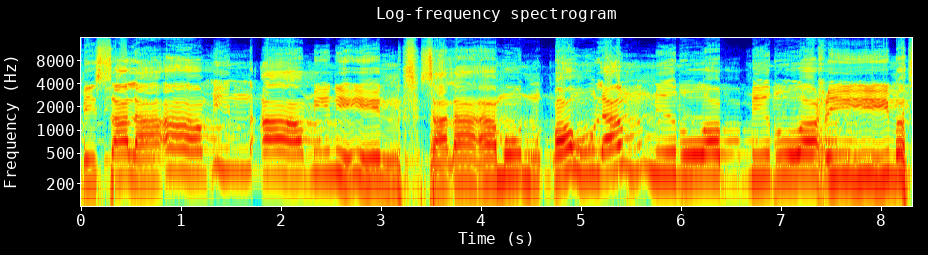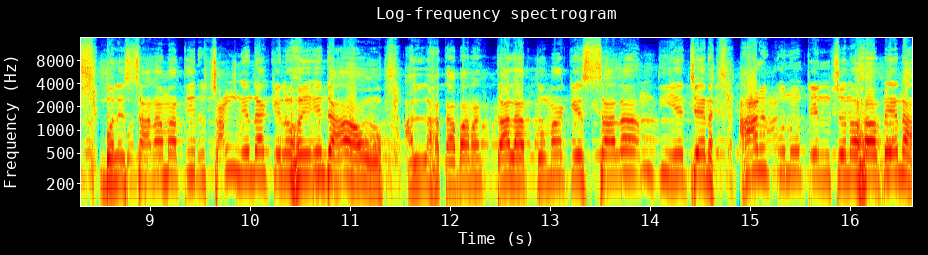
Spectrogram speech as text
বিসালামিন আমিনিন, সালামুন কওলাম মির রাব্বির রহিম। বলে সালামাতির সঙ্গে দাখিল হয়ে যাও। আল্লাহ তাবারাক তাআলা তোমাকে সালাম দিয়েছেন, আর কোনো টেনশন হবে না।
